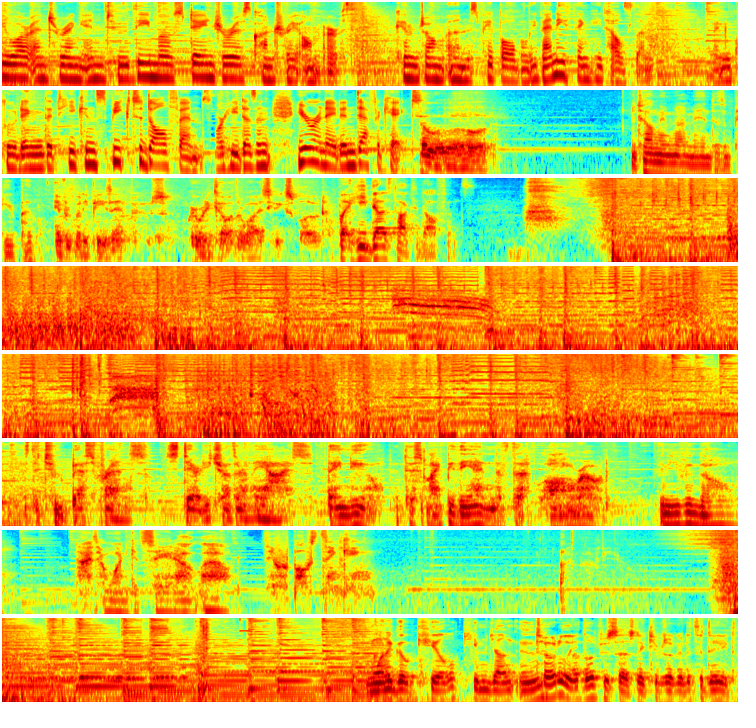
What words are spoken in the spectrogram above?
You are entering into the most dangerous country on earth. Kim Jong un's people believe anything he tells them, including that he can speak to dolphins or he doesn't urinate and defecate. Oh, whoa, whoa, whoa. You telling me my man doesn't pee or poo? Everybody pees and poos. Where would he go otherwise? He'd explode. But he does talk to dolphins. two best friends stared each other in the eyes, they knew that this might be the end of the long road. And even though Neither one could say it out loud. They were both thinking, I love you. you want to go kill Kim Jong Un, Totally. I'd love to assassinate Kim Jong Un. It's a date.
